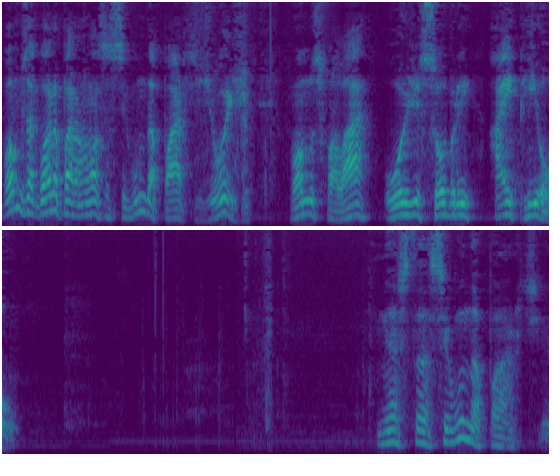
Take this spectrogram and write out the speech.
Vamos agora para a nossa segunda parte de hoje. Vamos falar hoje sobre IPO. Nesta segunda parte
